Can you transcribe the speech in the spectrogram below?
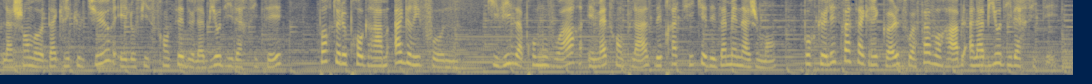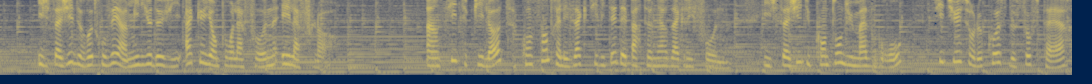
la Chambre d'agriculture et l'Office français de la biodiversité porte le programme Agrifaune, qui vise à promouvoir et mettre en place des pratiques et des aménagements pour que l'espace agricole soit favorable à la biodiversité. Il s'agit de retrouver un milieu de vie accueillant pour la faune et la flore. Un site pilote concentre les activités des partenaires agrifaune. Il s'agit du canton du Masgros, situé sur le causse de Sauveterre,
